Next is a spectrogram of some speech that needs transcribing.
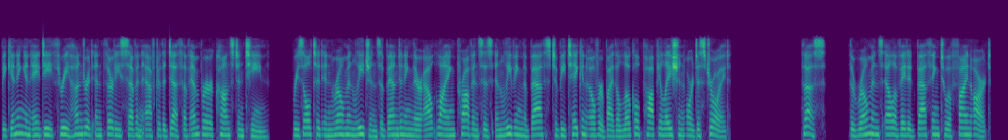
beginning in AD 337 after the death of Emperor Constantine, resulted in Roman legions abandoning their outlying provinces and leaving the baths to be taken over by the local population or destroyed. Thus, the Romans elevated bathing to a fine art,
